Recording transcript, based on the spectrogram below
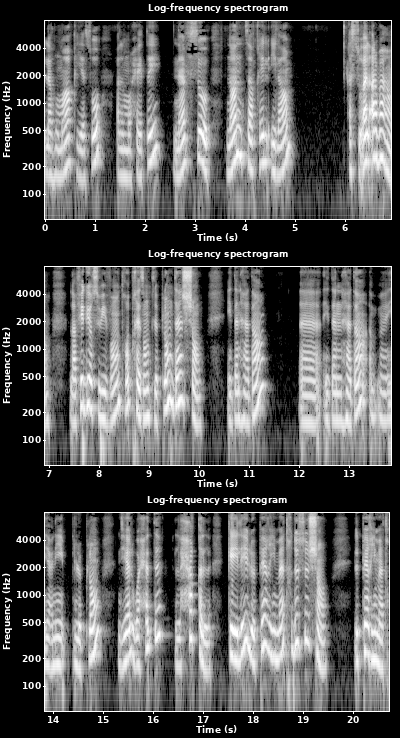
لهما قياس المحيط نفسه. ننتقل إلى السؤال أربعة. La figure suivante représente le plan d'un champ. إذا هذا آه إذا هذا يعني le plan ديال واحد الحقل. Quel est le périmètre de ce champ ال périmètre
